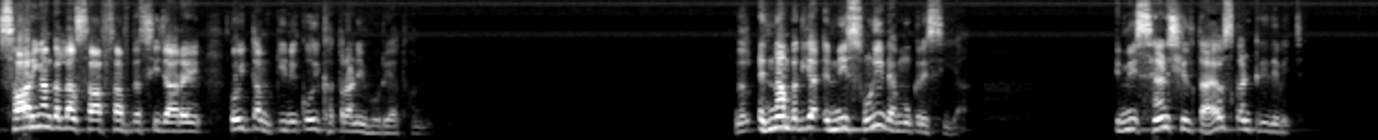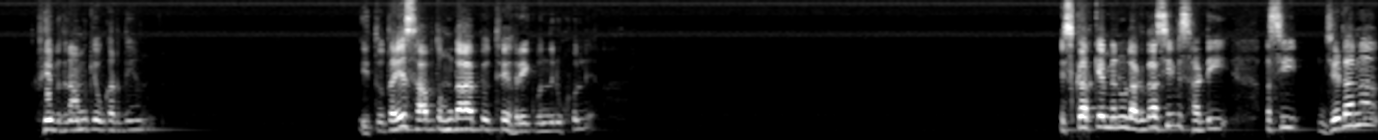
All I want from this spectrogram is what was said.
ਸਾਰੀਆਂ ਗੱਲਾਂ ਸਾਫ਼-ਸਾਫ਼ ਦੱਸੀ ਜਾ ਰਹੇ, ਕੋਈ ਧਮਕੀ ਨਹੀਂ, ਕੋਈ ਖਤਰਾ ਨਹੀਂ ਹੋ ਰਿਹਾ ਤੁਹਾਨੂੰ। ਮਤਲਬ ਇੰਨਾ ਵਧੀਆ, ਇੰਨੀ ਸੋਹਣੀ ਡੈਮੋਕ੍ਰੇਸੀ ਆ, ਇੰਨੀ ਸਹਿਣਸ਼ੀਲਤਾ ਹੈ ਉਸ ਕੰਟਰੀ ਦੇ ਵਿੱਚ। ਫਿਰ ਬਦਨਾਮ ਕਿਉਂ ਕਰਦੇ ਆ ਉਹਨੂੰ ਇਹ ਤੋਂ ਤਾਂ ਇਹ ਸਾਬਤ ਹੁੰਦਾ ਹੈ ਕਿ ਉੱਥੇ ਹਰੇਕ ਬੰਦੇ ਨੂੰ ਖੋਲਿਆ ਇਸ ਕਰਕੇ ਮੈਨੂੰ ਲੱਗਦਾ ਸੀ ਵੀ ਸਾਡੀ, ਅਸੀਂ ਜਿਹੜਾ ਨਾ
